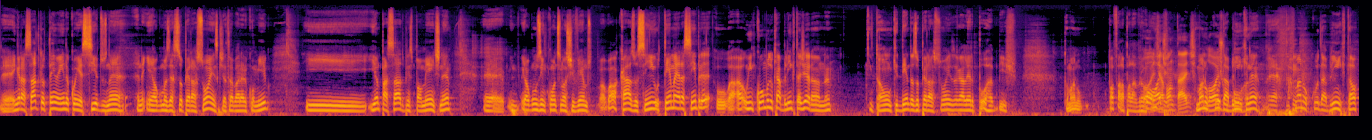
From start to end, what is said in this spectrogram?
é engraçado que eu tenho ainda conhecidos, né, em algumas dessas operações que já trabalharam comigo. E, e ano passado, principalmente, né, é, em, em alguns encontros nós tivemos, ao, ao acaso, assim, o tema era sempre o, a- o incômodo que a Blink está gerando, né? Então, que dentro das operações a galera, porra, bicho, tomando. Pode falar palavrão? Pode, Pode. à vontade. No Lógico, cu da Blink, porra. né? É, tomar no cu da Blink e tal.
